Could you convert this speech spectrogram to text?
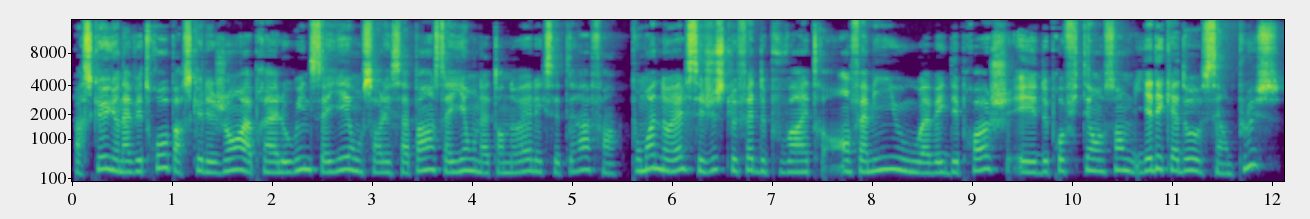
Parce qu'il y en avait trop, parce que les gens, après Halloween, ça y est, on sort les sapins, ça y est, on attend Noël, etc. Pour moi, Noël, c'est juste le fait de pouvoir être en famille ou avec des proches et de profiter ensemble. Il y a des cadeaux, c'est un plus.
